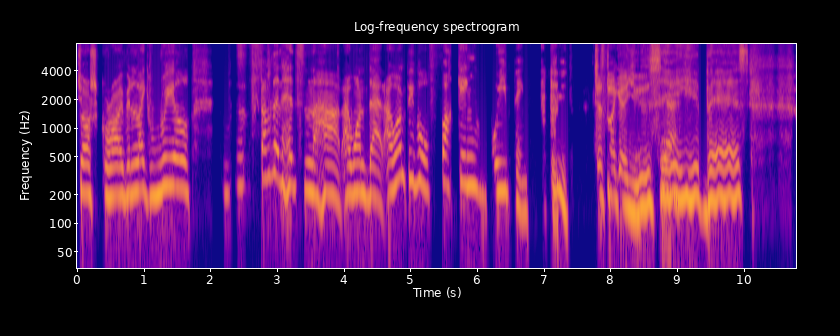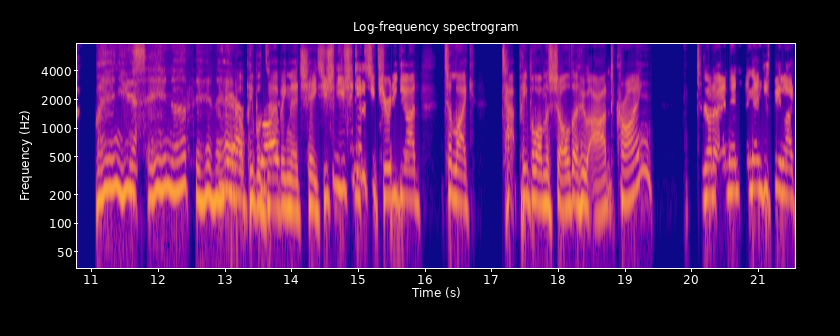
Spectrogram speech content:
Josh Groban, like real stuff that hits in the heart. I want that. I want people fucking weeping. Just like a you say it best. When you Yeah. say nothing Yeah, people right. dabbing their cheeks. You should you should get a security guard to like tap people on the shoulder who aren't crying. What I- and then and then just be like,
